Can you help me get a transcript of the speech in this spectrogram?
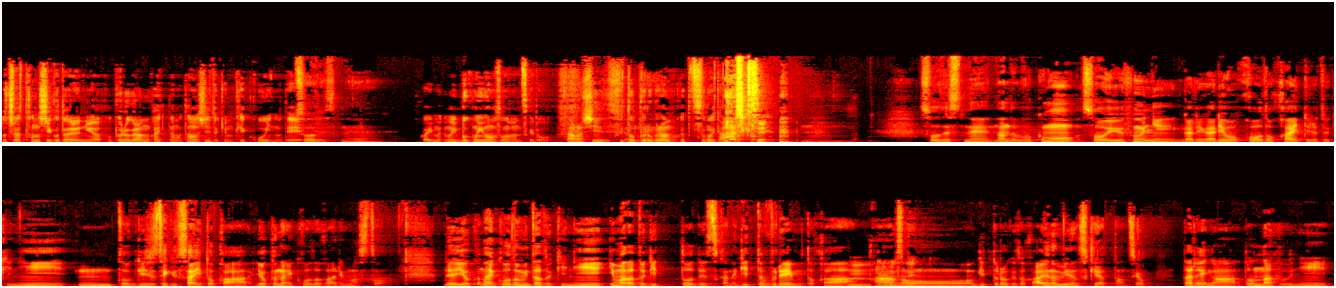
どちらか楽しいことをやるには、プログラム書いてたのが楽しい時も結構多いので。そうですね。今僕も今もそうなんですけど。楽しいですね。ふとプログラム書くとすごい楽しくてうん。そうですね。なんで僕もそういうふうにガリガリをコードを書いてるときに、うんと技術的負債とか良くないコードがありますと。で、良くないコードを見たときに、今だと Git ですかね、Git ブレイムとか、うん、あ、ね、の、Git ログとか、ああいうの見るの好きだったんですよ。誰がどんな風に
